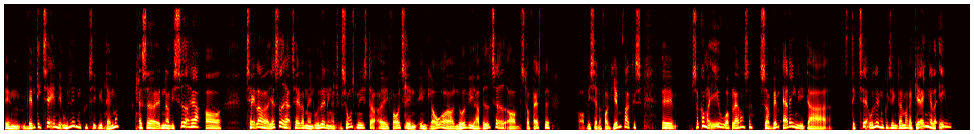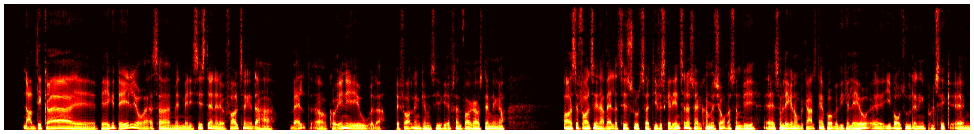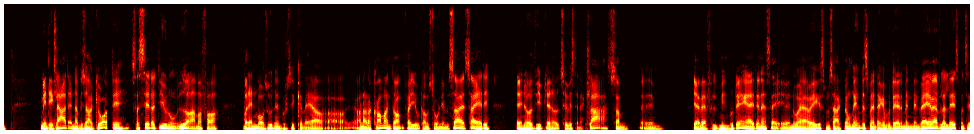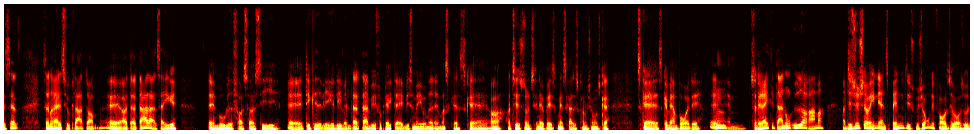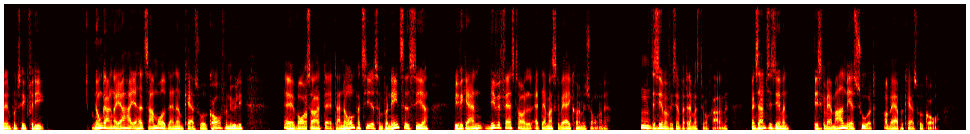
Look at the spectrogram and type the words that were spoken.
Øhm, hvem dikterer egentlig udlændingepolitikken i Danmark? Altså, når vi sidder her og taler, jeg sidder her og taler med en udlænding- og integrationsminister øh, i forhold til en, en lov og noget, vi har vedtaget og vi står fast ved, og vi sender folk hjem faktisk, øh, så kommer EU og blander sig. Så hvem er det egentlig, der dikterer udlændingepolitikken i Danmark? Regeringen eller EU? Nå, men det gør øh, begge dele jo, altså, men, men i sidste ende er det jo Folketinget, der har valgt at gå ind i EU, eller befolkningen, kan man sige, efter en folkeafstemning, og også Folketinget har valgt at tilslutte sig de forskellige internationale konventioner, som vi, øh, som lægger nogle begrænsninger på, hvad vi kan lave øh, i vores udlændingepolitik. Øh, men det er klart, at når vi så har gjort det, så sætter de jo nogle ydre rammer for, hvordan vores udlændingepolitik kan være, og, og når der kommer en dom fra EU-domstolen, jamen så, så er det øh, noget, vi bliver nødt til, hvis den er klar, som øh, ja, i hvert fald min vurdering er i den her sag. Øh, nu er jeg jo ikke, som sagt, nogen embedsmænd, der kan vurdere det, men, men hvad jeg i hvert fald har læst mig til selv, så er en relativt klar dom, øh, og der, der er der altså ikke øh, mulighed for så at sige, øh, det gider vi ikke alligevel. Der, der er vi forpligtet af, at vi som EU-medlemmer skal, skal og, og tilsyn til den europæiske menneskerettighedskommission skal, skal, skal være ombord i det. Mm. Øh, så det er rigtigt, der er nogle ydre rammer, og det synes jeg jo egentlig er en spændende diskussion i forhold til vores udlændingepolitik, fordi nogle gange, når jeg har, jeg havde et samråd blandt andet om Kærshoved Gård for nylig, øh, hvor så der, der er nogle partier, som på den ene side siger, vi vil gerne, vi vil fastholde, at Danmark skal være i konventionerne. Mm. Det siger man for eksempel for Danmarks Demokraterne. Men samtidig siger man, det skal være meget mere surt at være på Kærshovedgård.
